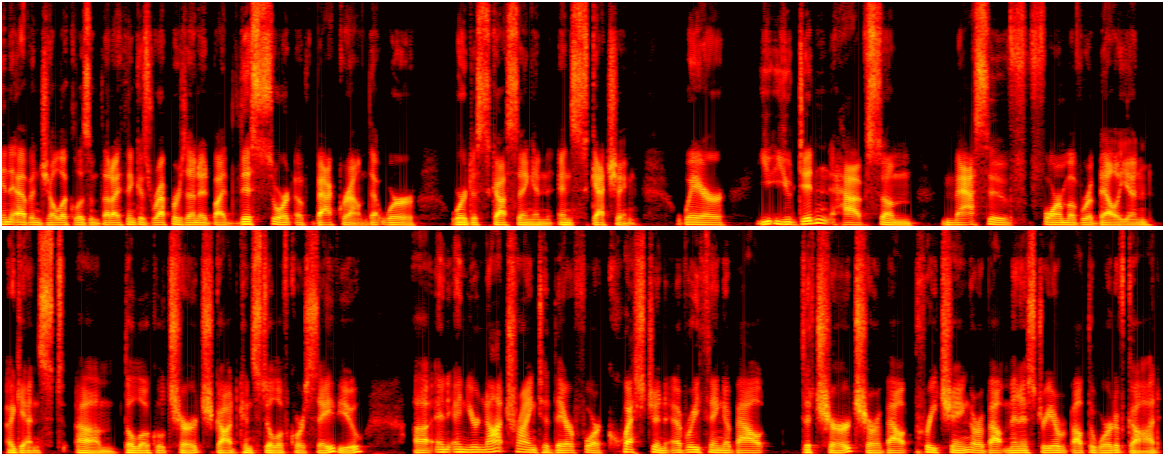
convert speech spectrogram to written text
in evangelicalism that I think is represented by this sort of background that we're we're discussing and, and sketching, where you, you didn't have some massive form of rebellion against um, the local church. God can still, of course, save you. Uh, and, and you're not trying to therefore question everything about the church or about preaching or about ministry or about the word of God.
